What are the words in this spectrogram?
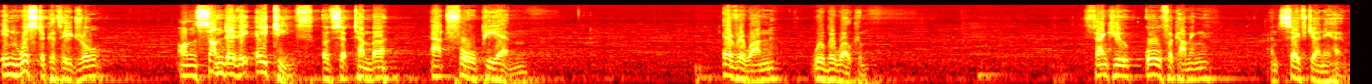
in Worcester Cathedral on Sunday, the 18th of September at 4 p.m. Everyone will be welcome. Thank you all for coming and safe journey home.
